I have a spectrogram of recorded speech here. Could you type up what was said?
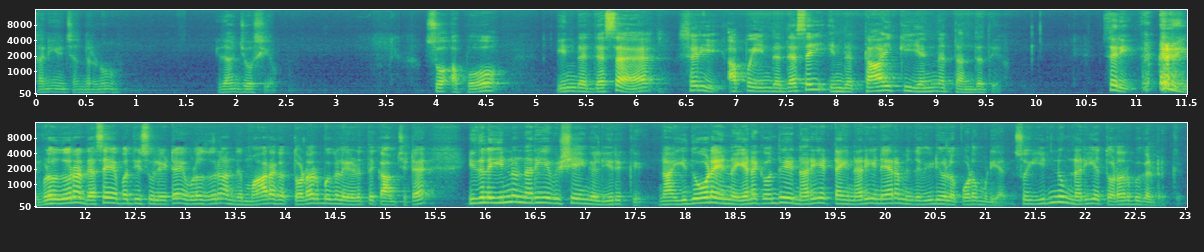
சனியும் சந்திரனும். இதான் ஜோசியம். ஸோ அப்போது இந்த தசை சரி அப்போ இந்த தசை இந்த தாய்க்கு என்ன தந்தது? சரி இவ்வளோ தூரம் தசையை பற்றி சொல்லிட்டேன். இவ்வளோ தூரம் அந்த மாரக தொடர்புகளை எடுத்து காமிச்சிட்டேன். இதில் இன்னும் நிறைய விஷயங்கள் இருக்குது நான் இதோட என்ன எனக்கு வந்து நிறைய டைம் நிறைய நேரம் இந்த வீடியோவில் போட முடியாது. ஸோ இன்னும் நிறைய தொடர்புகள் இருக்குது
